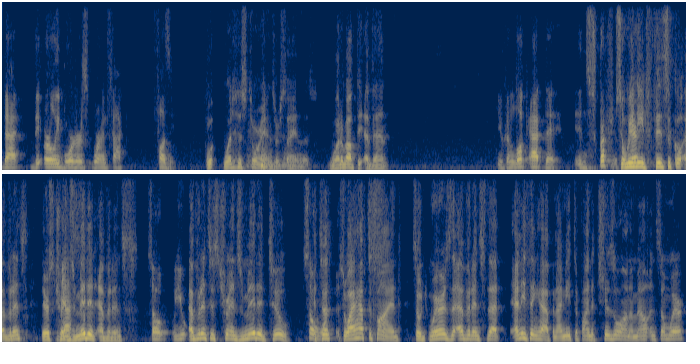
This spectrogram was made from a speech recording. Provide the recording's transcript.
that the early borders were in fact fuzzy. What, what historians are saying this? What about the event? You can look at the inscription. So we there- need physical evidence. There's Yes. transmitted evidence. So you. Evidence is transmitted too. So what- so I have to find. So where is the evidence that anything happened? I need to find a chisel on a mountain somewhere.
